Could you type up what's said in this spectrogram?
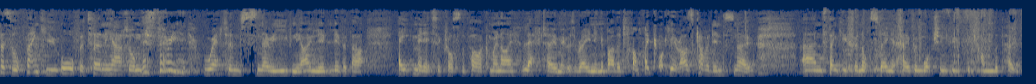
First of all, thank you all for turning out on this very wet and snowy evening. I only live about eight minutes across the park, and when I left home, it was raining, and by the time I got here, I was covered in snow. And thank you for not staying at home and watching Who's Become the Pope.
